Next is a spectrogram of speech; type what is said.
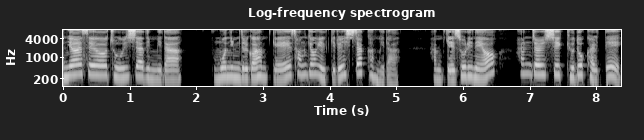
안녕하세요. 좋은 씨앗입니다. 부모님들과 함께 성경 읽기를 시작합니다. 함께 소리내어 한 절씩 교독할 때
